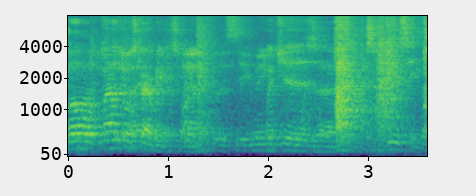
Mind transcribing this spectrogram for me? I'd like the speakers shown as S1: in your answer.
S1: Well, might as well start with this one, which is uh, DC.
